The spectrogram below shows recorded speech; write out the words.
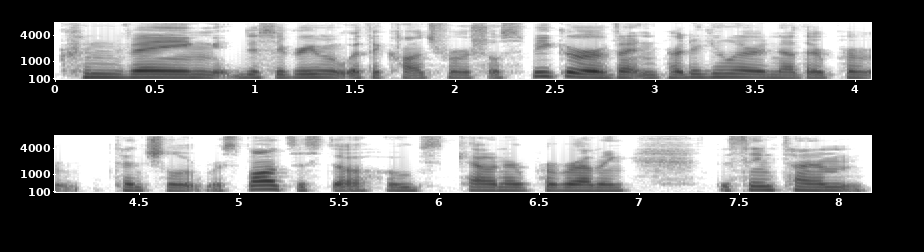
conveying disagreement with a controversial speaker or event in particular. Another potential response is to host counter programming at the same time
